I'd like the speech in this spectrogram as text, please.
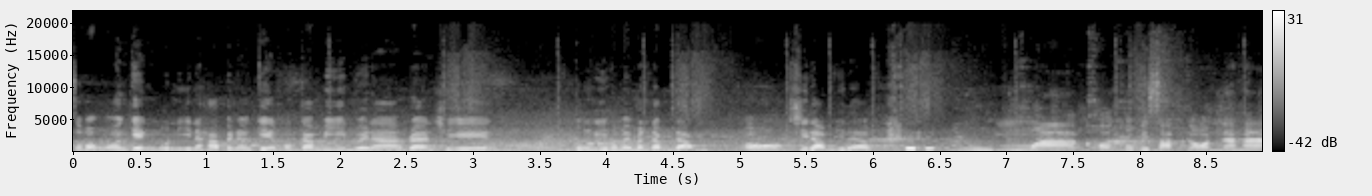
จะบอกว่ากางเกงตัวนี้นะคะ เป็นกางเกงของกามีนด้วยนะ แบรนด์ชีเอง ตรงนี้ทำไมมันดำๆอ๋อชีดำอยู่แล้ว อยู่มากขอตัวไปซัดก่อนนะฮะ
